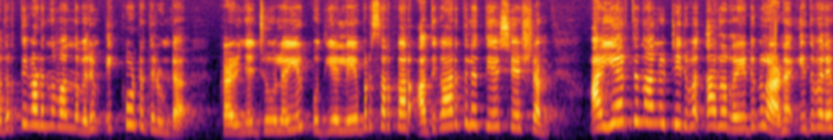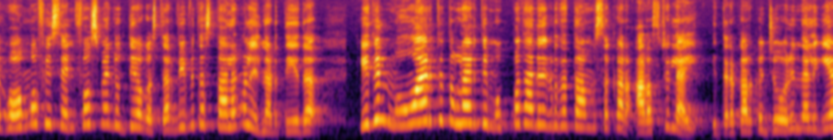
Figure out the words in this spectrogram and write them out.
അതിർത്തി കടന്നു വന്നവരും ഇക്കൂട്ടത്തിലുണ്ട്. കഴിഞ്ഞ ജൂലൈയിൽ പുതിയ ലേബർ സർക്കാർ അധികാരത്തിലെത്തിയ ശേഷം അയ്യായിരത്തി നാനൂറ്റി ഇരുപത്തിനാല് റെയ്ഡുകളാണ് ഇതുവരെ ഹോം ഓഫീസ് എൻഫോഴ്സ്മെന്റ് ഉദ്യോഗസ്ഥർ വിവിധ സ്ഥലങ്ങളിൽ നടത്തിയത്. ഇതിൽ മൂവായിരത്തി തൊള്ളായിരത്തി മുപ്പത് അനധികൃത താമസക്കാർ അറസ്റ്റിലായി. ഇത്തരക്കാർക്ക് ജോലി നൽകിയ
